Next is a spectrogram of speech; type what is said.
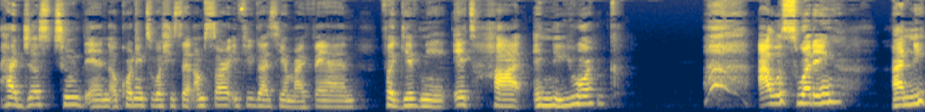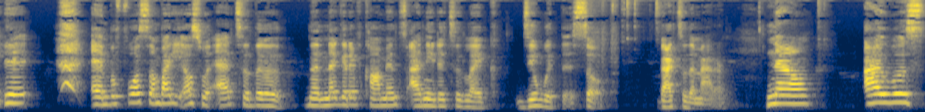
had just tuned in, according to what she said. I'm sorry if you guys hear my fan. Forgive me. It's hot in New York. I was sweating. I need it. And before somebody else would add to the the negative comments, I needed to like deal with this. So, back to the matter. Now, I was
